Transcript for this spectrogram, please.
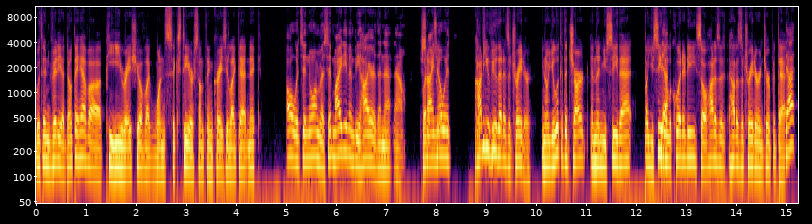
With Nvidia, don't they have a PE ratio of like 160 or something crazy like that, Nick? Oh, it's enormous. It might even be higher than that now. But So- I so know it. How do you view that as a trader? You know, you look at the chart and then you see that, but you see Yeah. the liquidity. So how does a how does a trader interpret that? That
